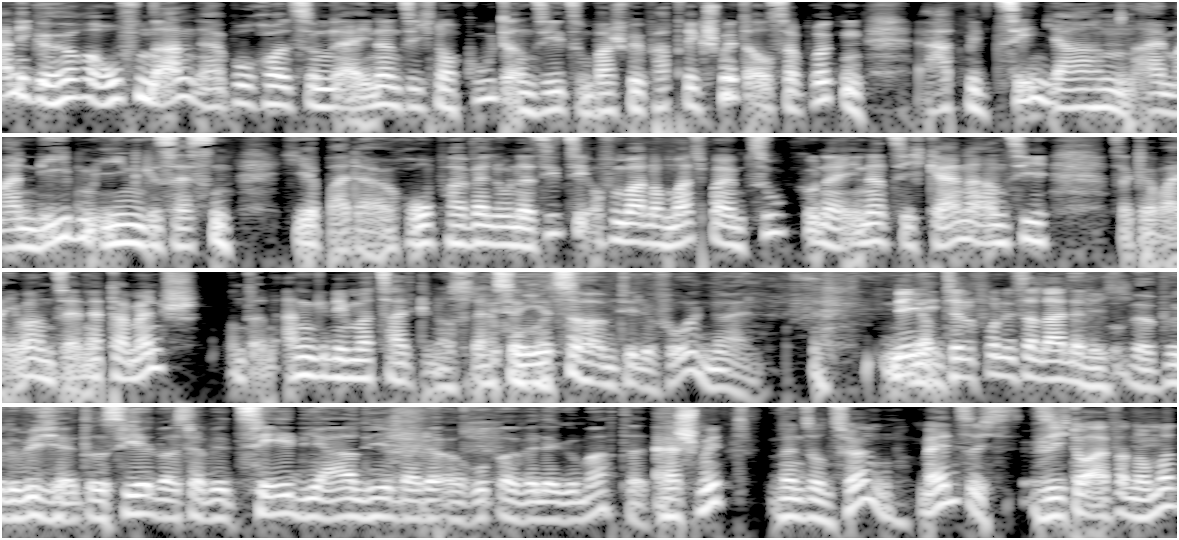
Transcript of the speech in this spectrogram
Einige Hörer rufen an, Herr Buchholz, und erinnern sich noch gut an Sie, zum Beispiel Patrick Schmidt aus Saarbrücken. Er hat mit zehn Jahren einmal neben Ihnen gesessen, hier bei der Europawelle, und er sieht Sie offenbar noch manchmal im Zug und erinnert sich gerne an Sie. Sagt, er war immer ein sehr netter Mensch und ein angenehmer Zeitgenosse. Ist er jetzt noch am Telefon? Nein. nee, nee, am Telefon ist er leider nicht. Würde mich interessieren, was er mit zehn Jahren hier bei der Europawelle gemacht hat. Herr Schmidt, wenn Sie uns hören, melden Sie sich doch einfach nochmal,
